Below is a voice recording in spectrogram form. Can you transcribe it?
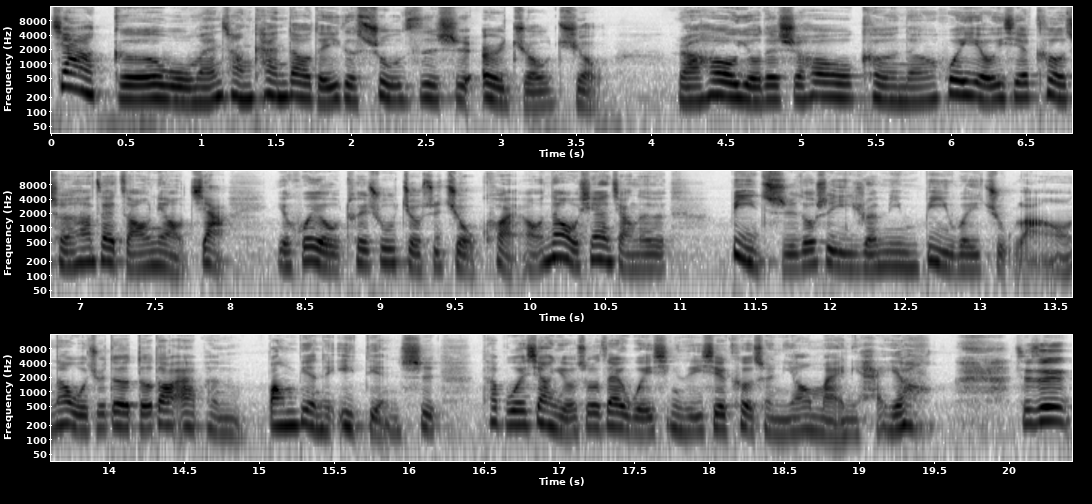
价格我蛮常看到的一个数字是二九九，然后有的时候可能会有一些课程它在早鸟价。也会有推出九十九块哦。那我现在讲的币值都是以人民币为主啦哦。那我觉得得到 App 很方便的一点是，它不会像有时候在微信的一些课程，你要买你还要，就是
